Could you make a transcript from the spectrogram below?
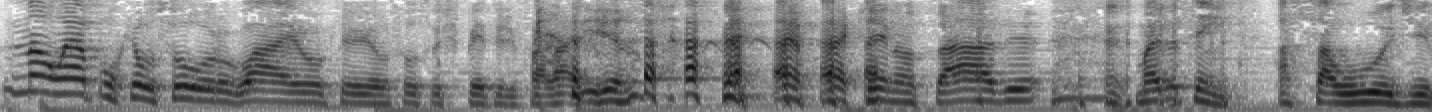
Não é porque eu sou uruguaio que eu sou suspeito de falar isso, pra quem não sabe. Mas assim, a saúde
